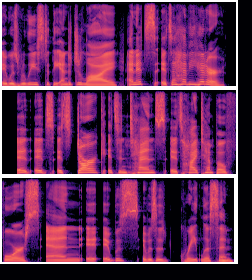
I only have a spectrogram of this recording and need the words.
it was released at the end of July and it's it's a heavy hitter. It, it's it's dark, it's intense, it's high tempo force, and it, it was it was a great listen.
